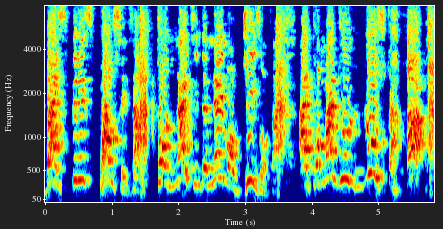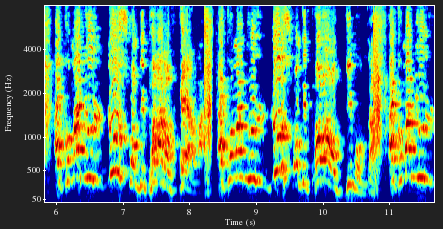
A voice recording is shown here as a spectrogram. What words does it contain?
by spirit spouses. Tonight, in the name of Jesus, I command you loose. I command you loose from the power of hell. I command you loose from the power of demons. I command you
